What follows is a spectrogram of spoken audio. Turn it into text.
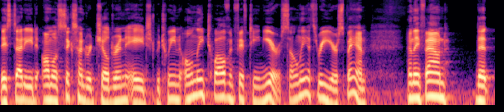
They studied almost 600 children aged between only 12 and 15 years, so only a three year span, and they found that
